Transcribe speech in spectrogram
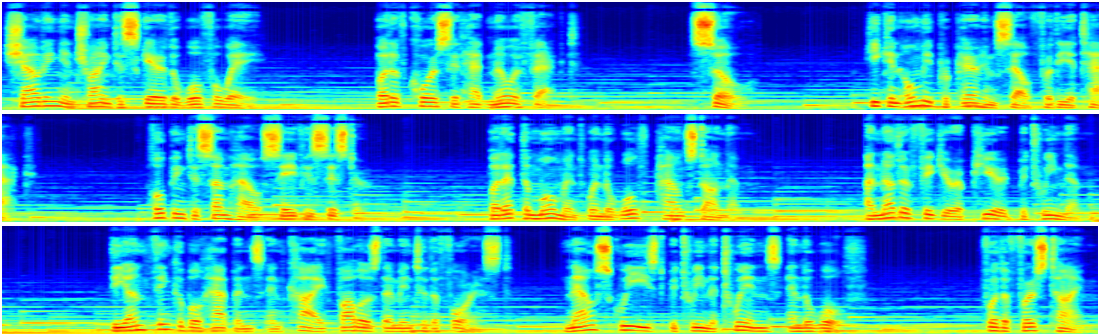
Shouting and trying to scare the wolf away. But of course it had no effect. So. He can only prepare himself for the attack. Hoping to somehow save his sister. But at the moment when the wolf pounced on them. Another figure appeared between them. The unthinkable happens and Kai follows them into the forest. Now squeezed between the twins and the wolf. For the first time.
